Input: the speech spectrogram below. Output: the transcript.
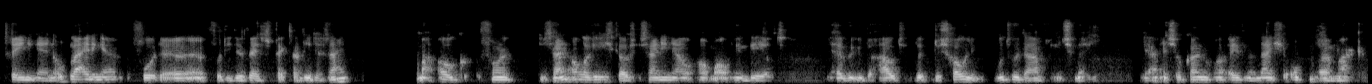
trainingen en opleidingen voor, de, voor die diverse spectra die er zijn. Maar ook voor, zijn alle risico's, zijn die nou allemaal in beeld? Hebben we überhaupt de, de scholing? Moeten we daar nog iets mee? Ja, en zo kan je nog wel even een lijstje opmaken.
